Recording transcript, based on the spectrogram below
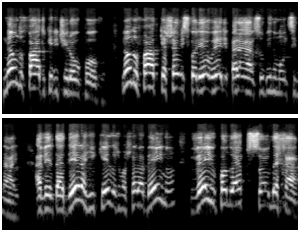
não do fato que ele tirou o povo, não do fato que Hashem escolheu ele para subir no Monte Sinai, a verdadeira riqueza de Moshe Rabbeinu veio quando é Psol Lechá.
